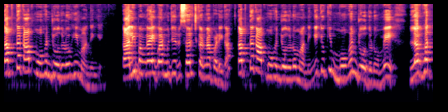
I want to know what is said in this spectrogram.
तब तक आप मोहन जोदड़ो ही मानेंगे। कालीबंगा एक बार मुझे रिसर्च करना पड़ेगा, तब तक आप मोहन जोदड़ो मानेंगे, क्योंकि मोहन जोदड़ो में लगभग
